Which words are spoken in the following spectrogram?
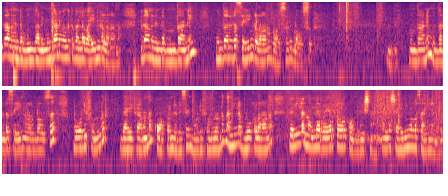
ഇതാണ് ഇതിന്റെ മുന്താണി. മുന്താണി വന്നിട്ട് നല്ല വൈൻ കളറാണ് ഇതാണ് ഇതിന്റെ മുന്താണി. മുന്താണിയുടെ സെയിം കളറാണ് ബ്ലൗസ് ബ്ലൗസ് മുന്താണി മുന്താണിയുടെ same colour blouse body full ഇതായി കാണുന്ന കോപ്പറിന്റെ ഡിസൈൻ ബോഡി ഫുള്ളുണ്ട് നല്ല ബ്ലൂ കളറാണ് ഇതെല്ലാം നല്ല റെയർ കളർ കോമ്പിനേഷനാണ് നല്ല ഷൈനിങ് ഉള്ള സാരിയാണിത്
